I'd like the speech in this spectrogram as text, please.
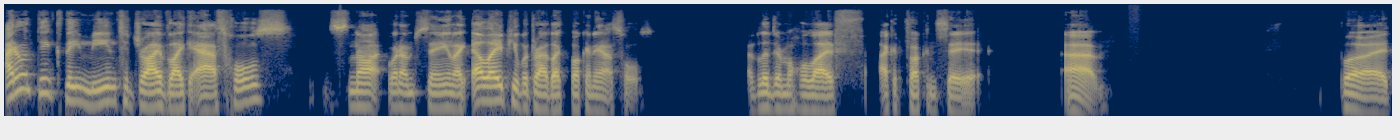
I don't think they mean to drive like assholes. It's not what I'm saying. Like, LA people drive like fucking assholes. I've lived there my whole life. I could fucking say it. Um, but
